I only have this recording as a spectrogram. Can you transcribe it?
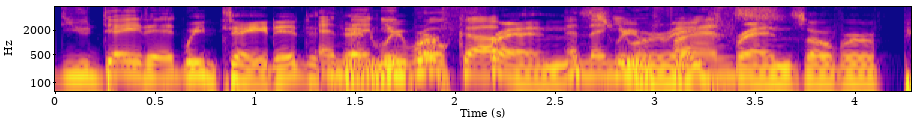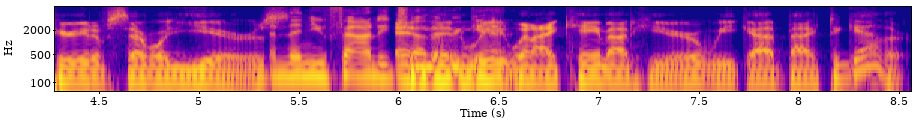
you dated We dated, And then, then we you were up, friends. and then you we were remained friends. over a period of several years. and then you found each and other then we, again. when I came out here, we got back together.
